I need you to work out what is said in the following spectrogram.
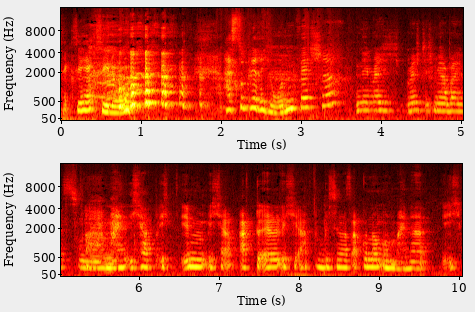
sexy hexy du. Hast du Periodenwäsche? Nee, möchte ich, möchte ich mir aber jetzt Oh, zulegen. nein, ich habe ich, im- ich hab aktuell, ich habe ein bisschen was abgenommen und meine, ich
